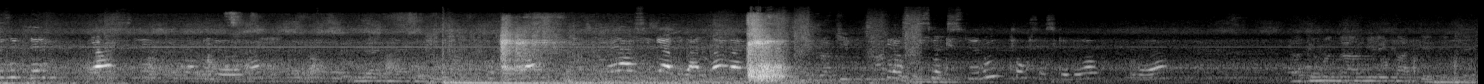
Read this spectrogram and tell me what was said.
Özür dilerim. Yansıtlı üstünden geliyorum ben. Yansın geldi galiba. Ben biraz kısmak istiyorum. Çok ses geliyor buraya. Takımından biri katledildi.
